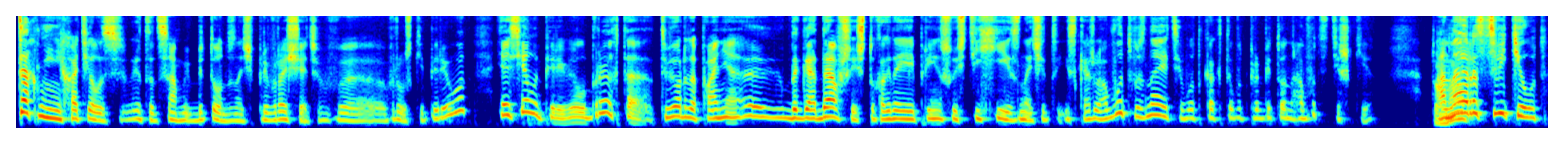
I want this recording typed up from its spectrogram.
Так мне не хотелось этот самый бетон, значит, превращать в, в русский перевод. Я сел и перевел Брехта, твердо поня... Э, догадавшись, что когда я ей принесу стихи, значит, и скажу, а вот вы знаете, вот как-то вот про бетон, а вот стишки. То она, она расцветет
